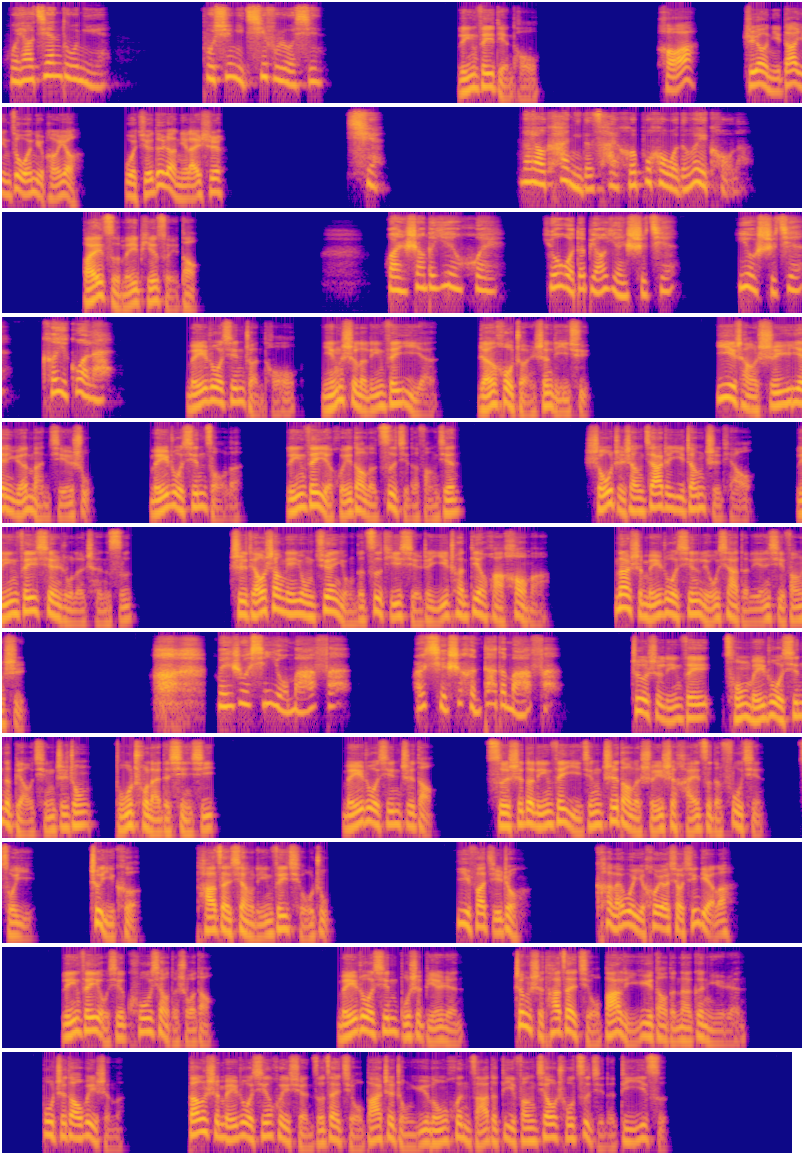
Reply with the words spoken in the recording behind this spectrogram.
我要监督你，不许你欺负若心。”林飞点头。好啊，只要你答应做我女朋友，我绝对让你来吃。切，那要看你的菜合不合我的胃口了。白子梅撇嘴道：“晚上的宴会有我的表演时间，你有时间可以过来。”梅若欣转头凝视了林飞一眼，然后转身离去。一场食鱼宴圆满结束，梅若欣走了。林飞也回到了自己的房间，手指上夹着一张纸条。林飞陷入了沉思。纸条上面用隽永的字体写着一串电话号码，那是梅若欣留下的联系方式。梅若欣有麻烦，而且是很大的麻烦。这是林飞从梅若欣的表情之中读出来的信息。梅若欣知道，此时的林飞已经知道了谁是孩子的父亲，所以。这一刻，他在向林飞求助。一发即中，看来我以后要小心点了。林飞有些哭笑的说道：“梅若欣不是别人，正是他在酒吧里遇到的那个女人。不知道为什么，当时梅若欣会选择在酒吧这种鱼龙混杂的地方交出自己的第一次。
